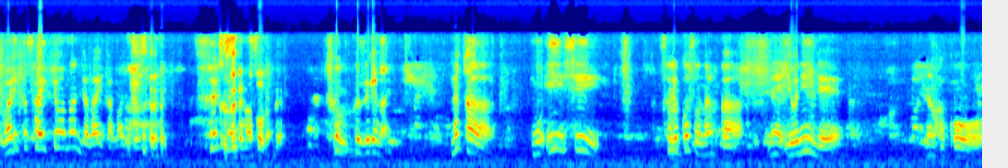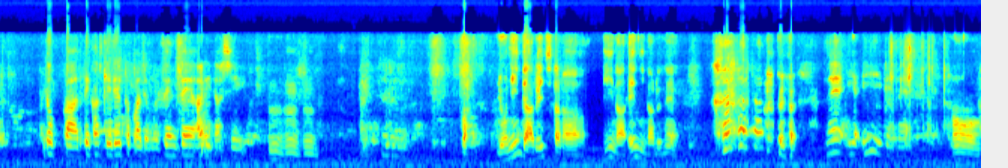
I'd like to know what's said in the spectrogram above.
人、割と最強なんじゃないかなって。崩れなそうだねそう、崩れない。仲もいいし、それこそなんか、ね、4人で、なんかこう、どっか出かけるとかでも全然ありだし。うんうんうんうんわ4人で歩いてたらいいな縁になるね ね、いや、いいよね。うんあ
